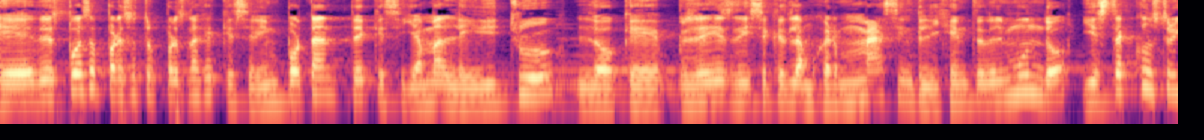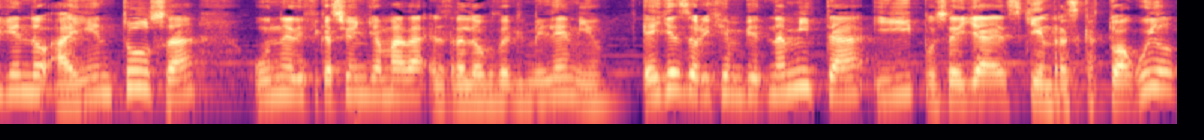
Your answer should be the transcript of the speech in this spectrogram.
Eh, después aparece otro personaje que sería importante, que se llama Lady True, lo que pues ella dice que es la mujer más inteligente del mundo y está construyendo ahí en Tulsa una edificación llamada el reloj del milenio. Ella es de origen vietnamita y pues ella es quien rescató a Will.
